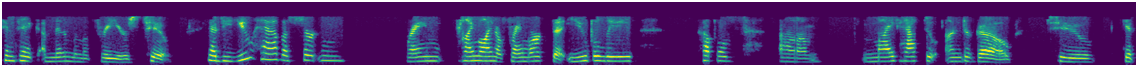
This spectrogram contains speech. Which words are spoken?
can take a minimum of three years too. Now, do you have a certain frame timeline or framework that you believe couples um, might have to undergo to get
